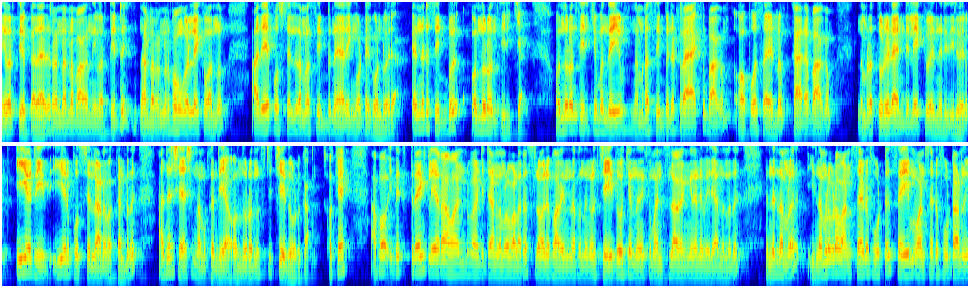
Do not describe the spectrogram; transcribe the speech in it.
നിവർത്തി വെക്കുക. അതായത് റണ്ണറിന്റെ ഭാഗം നിവർത്തിയിട്ട് റണ്ണർ ഇപ്പോൾ മുകളിലേക്ക് വന്നു. അതേ പൊസിഷനിൽ നമ്മളെ സിബ് നേരെ ഇങ്ങോട്ടേക്ക് കൊണ്ടുവരിക എന്നിട്ട് സിബ് ഒന്നുകൂടെ ഒന്ന് തിരിക്കുക ഒന്നുകൂടെ ഒന്ന് തിരിക്കുമ്പോൾ എന്ത് ചെയ്യും? നമ്മുടെ സിബിന്റെ ട്രാക്ക് ഭാഗം ഓപ്പോസിറ്റ് സൈഡിലും കര ഭാഗം നമ്മുടെ തുണിയുടെ എൻഡിലേക്ക് വരുന്ന രീതിയിൽ വരും. ഈ ഒരു രീതി ഈ ഒരു പൊസിഷനിലാണ് വെക്കേണ്ടത്. അതിനുശേഷം നമുക്ക് എന്ത് ചെയ്യാം? ഒന്നുകൂടെ ഒന്ന് സ്റ്റിച്ച് ചെയ്ത് കൊടുക്കാം. ഓക്കെ അപ്പോൾ ഇത് ഇത്രയും ക്ലിയർ ആവാൻ വേണ്ടിയിട്ടാണ് നമ്മൾ വളരെ സ്ലോയിൽ പറയുന്നത്. അപ്പോൾ നിങ്ങൾ ചെയ്തു നോക്കിയാൽ നിങ്ങൾക്ക് മനസ്സിലാവും എങ്ങനെയാണ് വരിക എന്നുള്ളത്. എന്നിട്ട് നമ്മൾ നമ്മളിവിടെ one side foot same one side ഫുട്ടാണ്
